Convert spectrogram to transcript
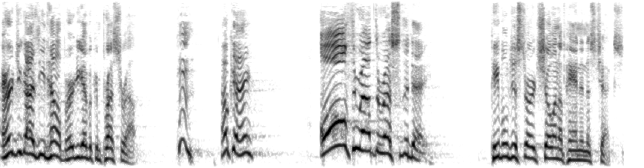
I heard you guys need help. I heard you have a compressor out. Hmm, okay. All throughout the rest of the day, people just started showing up handing us checks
